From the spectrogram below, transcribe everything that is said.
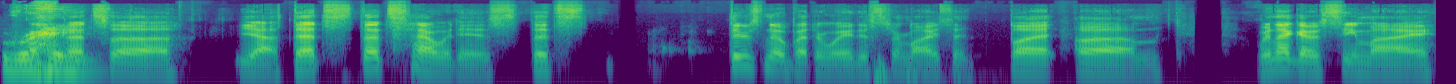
Right. That's uh yeah, that's that's how it is. That's there's no better way to surmise it. But um when I go see my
